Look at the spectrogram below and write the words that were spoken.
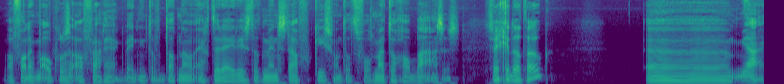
waarvan ik me ook wel eens afvraag, ja, ik weet niet of dat nou echt de reden is dat mensen daarvoor kiezen, want dat is volgens mij toch al basis. Zeg je dat ook? Ehm, ja,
